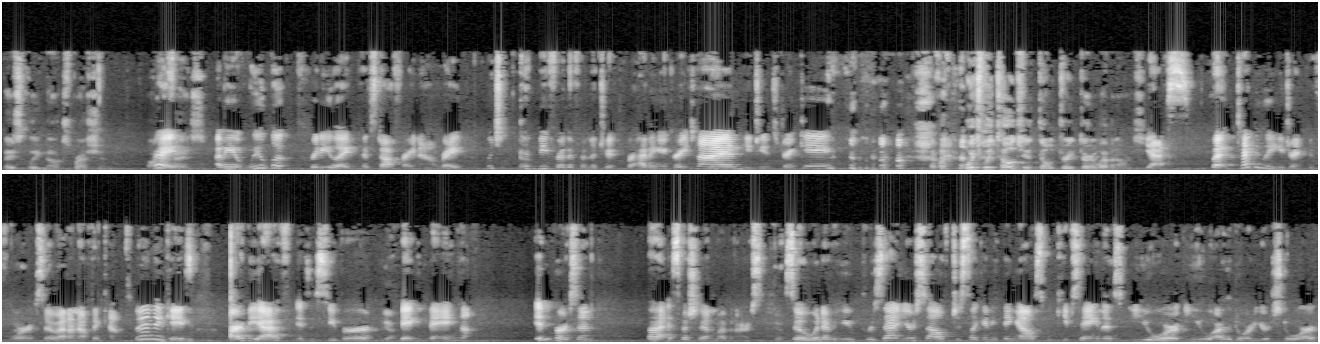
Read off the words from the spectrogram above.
Basically, no expression on Right. face. I mean, we look pretty like pissed off right now, right? Which could be further from the truth. We're having a great time. Eugene's drinking. Which we told you don't drink during webinars. yes, but technically you drank before, so I don't know if that counts. But in any case, RBF is a super Yeah. big thing in person, but especially on webinars. Yeah. So whenever you present yourself, just like anything else, we keep saying this: you're you are the door to your store.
